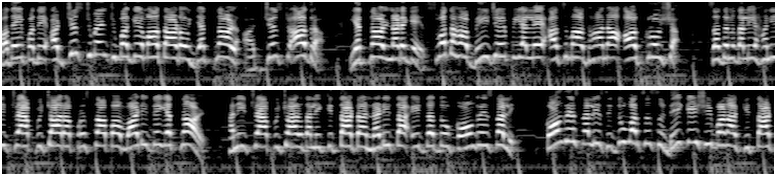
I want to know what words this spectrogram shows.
ಪದೇ ಪದೇ ಅಡ್ಜಸ್ಟ್ಮೆಂಟ್ ಬಗ್ಗೆ ಮಾತಾಡೋ ಯತ್ನಾಳ್ ಅಡ್ಜಸ್ಟ್ ಆದ್ರ? ಯತ್ನಾಳ್ ನಡೆಗೆ ಸ್ವತಃ ಬಿಜೆಪಿಯಲ್ಲೇ ಅಸಮಾಧಾನ ಆಕ್ರೋಶ. ಸದನದಲ್ಲಿ ಹನಿ ಟ್ರ್ಯಾಪ್ ವಿಚಾರ ಪ್ರಸ್ತಾಪ ಮಾಡಿದ್ದೆ ಯತ್ನಾಳ್. ಹನಿ ಟ್ರ್ಯಾಪ್ ವಿಚಾರದಲ್ಲಿ ಕಿತ್ತಾಟ ನಡೀತಾ ಇದ್ದದ್ದು ಕಾಂಗ್ರೆಸ್ನಲ್ಲಿ. ಕಾಂಗ್ರೆಸ್ನಲ್ಲಿ ಸಿದ್ದು ವರ್ಸಸ್ ಡಿ ಕೆ ಬಣ ಕಿತ್ತಾಟ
